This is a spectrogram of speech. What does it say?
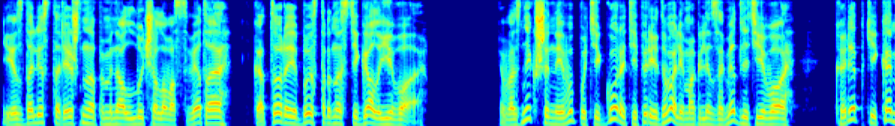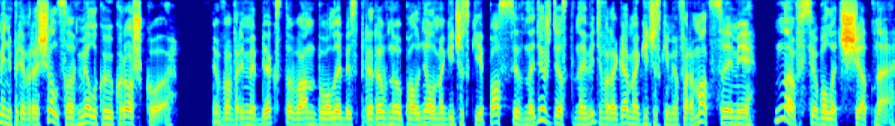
Издали старейшина напоминал луч алого света, который быстро настигал его. Возникшие на его пути горы теперь едва ли могли замедлить его. Крепкий камень превращался в мелкую крошку. Во время бегства Ван Буэлэ беспрерывно выполнял магические пассы в надежде остановить врага магическими формациями, но все было тщетно.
